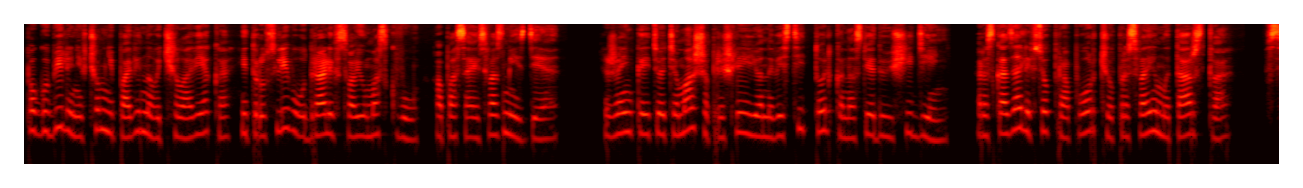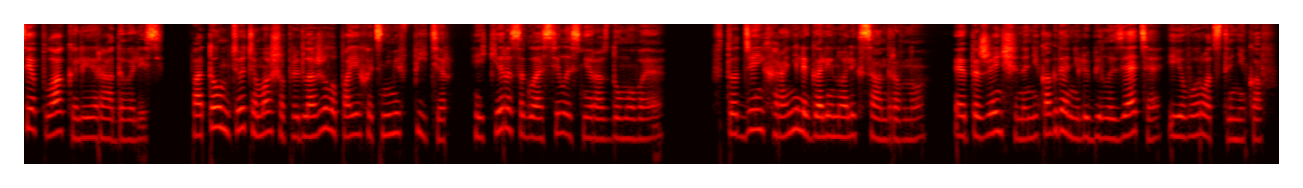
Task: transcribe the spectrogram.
Погубили ни в чем не повинного человека и трусливо удрали в свою Москву, опасаясь возмездия. Женька и тетя Маша пришли ее навестить только на следующий день. Рассказали все про порчу, про свои мытарства. Все плакали и радовались. Потом тетя Маша предложила поехать с ними в Питер, и Кира согласилась, не раздумывая. В тот день хоронили Галину Александровну. Эта женщина никогда не любила зятя и его родственников.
